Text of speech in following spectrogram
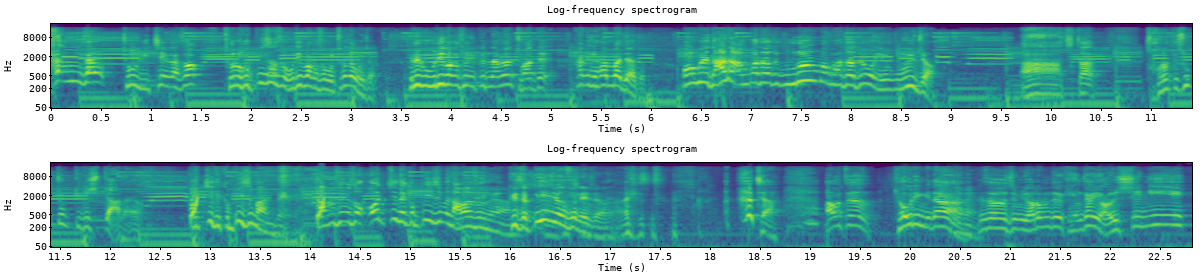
항상 저 위치에 가서 저러고 삐져서 우리 방송을 쳐다보죠. 그리고 우리 방송이 끝나면 저한테 항상 한마디 하죠. 어, 왜 나는 안 받아주고 우렁만 받아줘? 이러고 울죠. 아, 진짜 저렇게 속 좁기도 쉽지 않아요. 어찌 됐건 삐지면 안 돼. 방송에서 어찌 됐건 삐지면 나만 손해야. 그래서 삐지면 손해죠. 알겠습니다. 자, 아무튼 겨울입니다. 네네. 그래서 지금 여러분들이 굉장히 열심히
